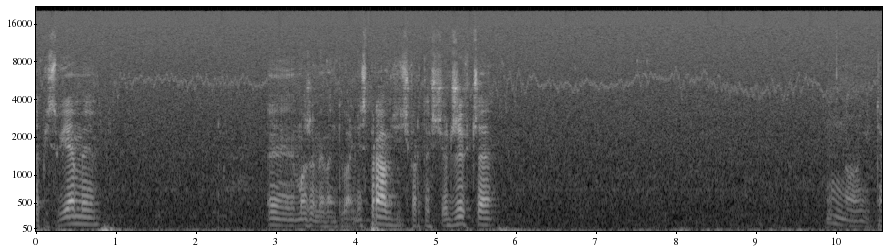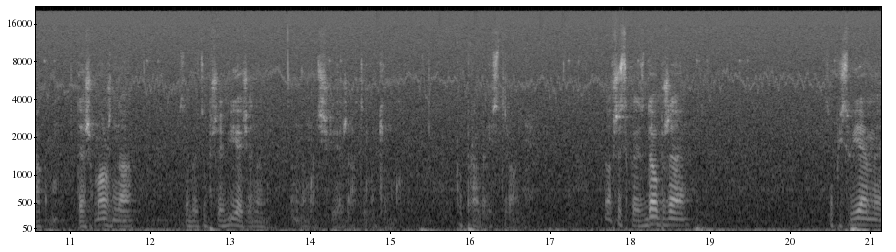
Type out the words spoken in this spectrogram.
Zapisujemy. Yy, możemy ewentualnie sprawdzić wartości odżywcze. No i tak też można sobie tu przewijać, ona, ona odświeża w tym okienku po prawej stronie. No wszystko jest dobrze. Zapisujemy.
